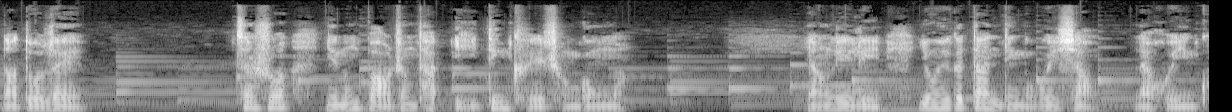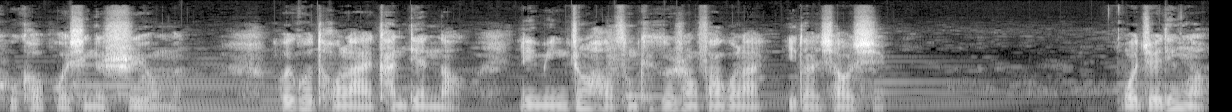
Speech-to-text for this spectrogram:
那多累。再说，你能保证她一定可以成功吗？杨丽丽用一个淡定的微笑来回应苦口婆心的室友们，回过头来看电脑，李明正好从 QQ 上发过来一段消息。我决定了，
